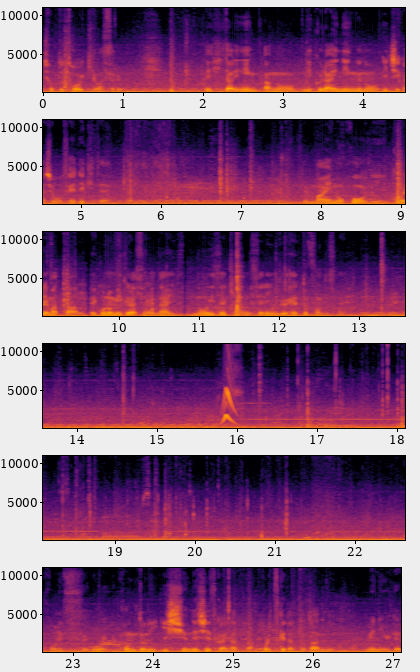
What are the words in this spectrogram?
ちょっと遠い気はするで左にあのリクライニングの位置が調整できて。で前の方にこれまたエコノミークラスにはないノイズキャンセリングヘッドフォンですね。これすごい。本当に一瞬で静かになった。これつけた途端にメニューゲッ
